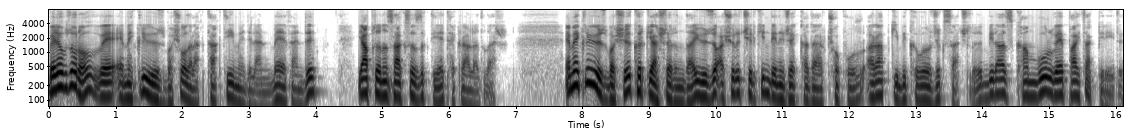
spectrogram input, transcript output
Belovzorov ve emekli yüzbaşı olarak takdim edilen beyefendi, yaptığınız haksızlık diye tekrarladılar. Emekli yüzbaşı 40 yaşlarında yüzü aşırı çirkin denecek kadar çopur, Arap gibi kıvırcık saçlı, biraz kambur ve paytak biriydi.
